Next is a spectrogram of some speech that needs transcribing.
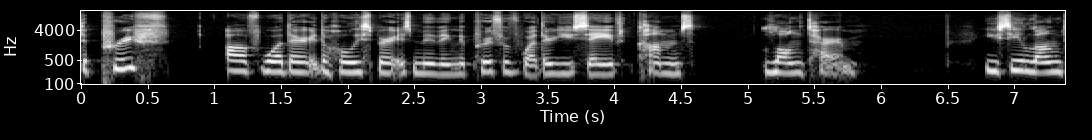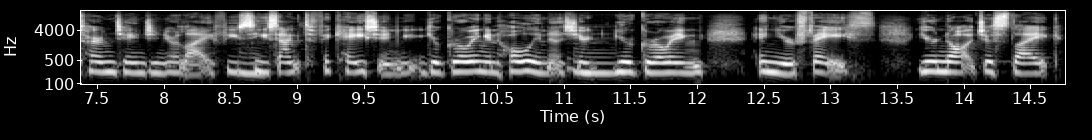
The proof of whether the Holy Spirit is moving, the proof of whether you saved comes long term. You see long term change in your life. You see mm-hmm. sanctification. You're growing in holiness. You're mm-hmm. you're growing in your faith. You're not just like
